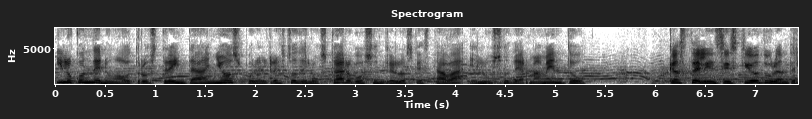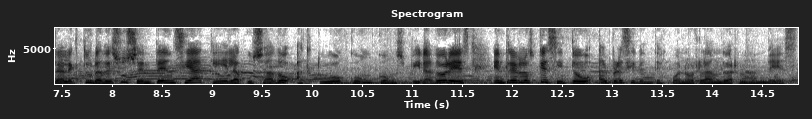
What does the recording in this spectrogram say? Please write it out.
y lo condenó a otros 30 años por el resto de los cargos entre los que estaba el uso de armamento. Castell insistió durante la lectura de su sentencia que el acusado actuó con conspiradores, entre los que citó al presidente Juan Orlando Hernández.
